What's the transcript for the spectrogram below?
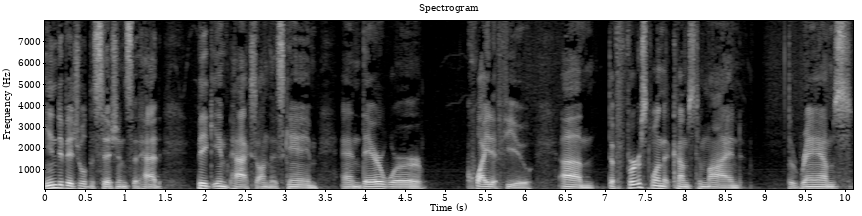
individual decisions that had big impacts on this game, and there were quite a few. Um, the first one that comes to mind the Rams,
